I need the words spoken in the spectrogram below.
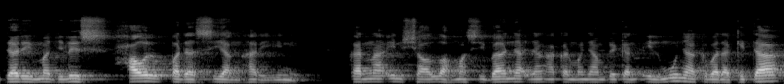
dari majelis haul pada siang hari ini. Karena insya Allah masih banyak yang akan menyampaikan ilmunya kepada kita.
